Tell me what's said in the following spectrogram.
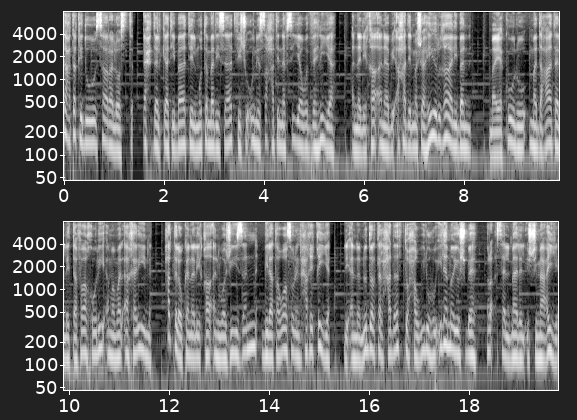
تعتقد سارة لوست إحدى الكاتبات المتمرسات في شؤون الصحة النفسية والذهنية أن لقاءنا بأحد المشاهير غالبا ما يكون مدعاة للتفاخر أمام الآخرين حتى لو كان لقاء وجيزا بلا تواصل حقيقي لأن ندرة الحدث تحوله إلى ما يشبه رأس المال الاجتماعي.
